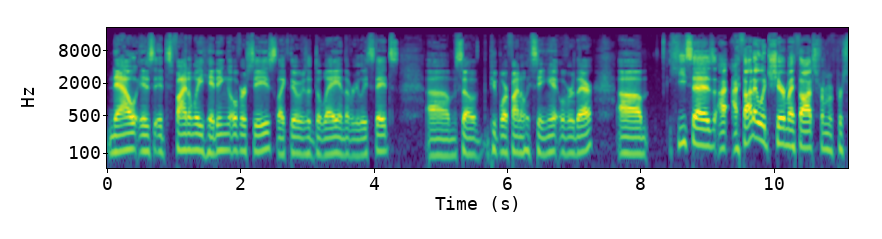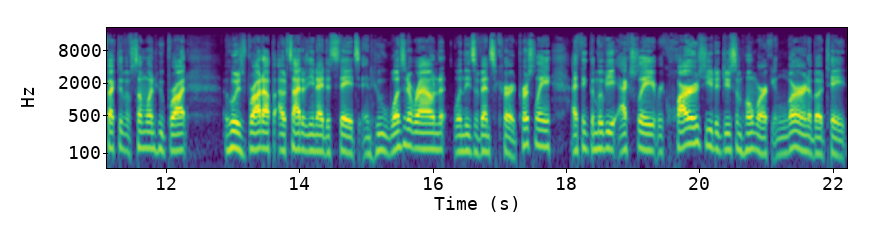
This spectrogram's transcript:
now is it's finally hitting overseas. Like there was a delay in the release dates. Um, so people are finally seeing it over there. Um, he says, I-, I thought I would share my thoughts from a perspective of someone who brought who was brought up outside of the United States and who wasn't around when these events occurred. Personally, I think the movie actually requires you to do some homework and learn about Tate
